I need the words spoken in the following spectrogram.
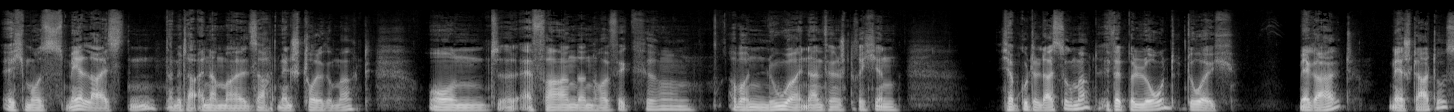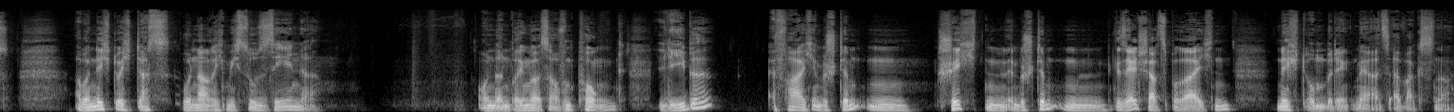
Ich muss mehr leisten, damit da einer mal sagt, Mensch, toll gemacht. Und äh, erfahren dann häufig, äh, aber nur in Anführungsstrichen, ich habe gute Leistung gemacht, ich werde belohnt durch mehr Gehalt, mehr Status, aber nicht durch das, wonach ich mich so sehne. Und dann bringen wir es auf den Punkt. Liebe erfahre ich in bestimmten Schichten, in bestimmten Gesellschaftsbereichen nicht unbedingt mehr als Erwachsener.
